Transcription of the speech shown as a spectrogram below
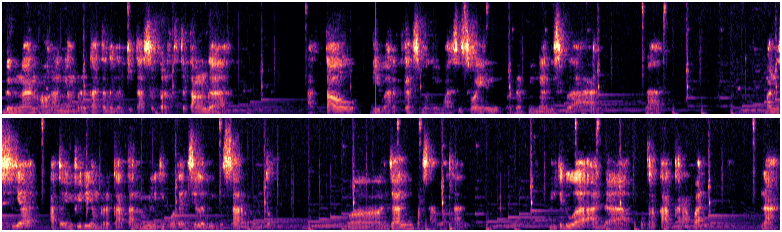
dengan orang yang berdekatan dengan kita seperti tetangga atau diibaratkan sebagai mahasiswa yang berdampingan di sebelahan. Nah, manusia atau individu yang berdekatan memiliki potensi lebih besar untuk menjalin persahabatan. Yang kedua ada putra keakraban. Nah,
